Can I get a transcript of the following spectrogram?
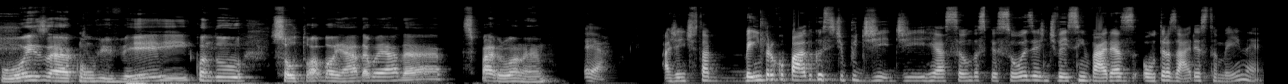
coisa, conviver, e quando soltou a boiada, a boiada disparou, né? É. A gente está bem preocupado com esse tipo de, de reação das pessoas, e a gente vê isso em várias outras áreas também, né?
